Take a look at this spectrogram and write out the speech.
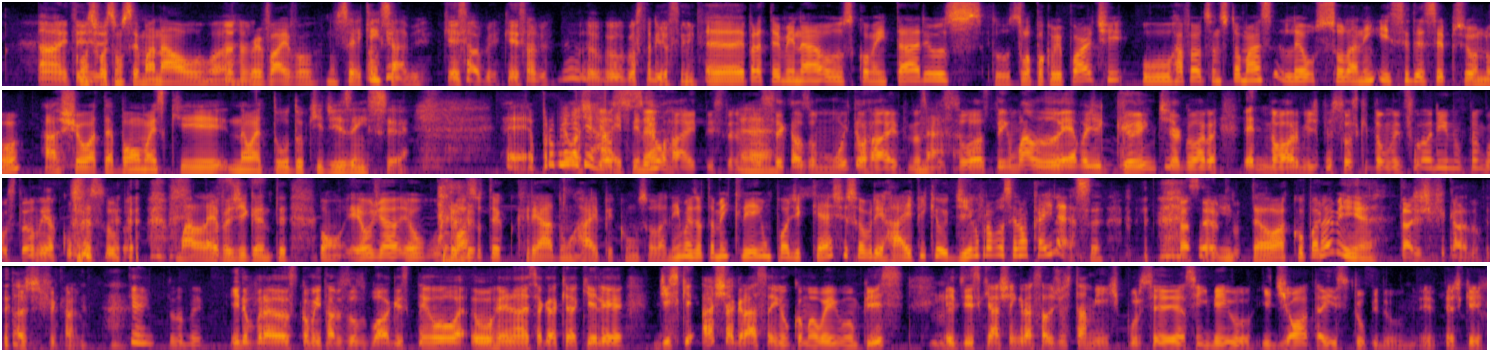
Ah, entendi. Como se fosse um semanal, uh, revival. Não sei, quem Ok. sabe. Quem sabe, quem sabe. Eu, eu- eu gostaria, sim. É, para terminar os comentários do Slowpoke Report, o Rafael dos Santos Tomás leu Solanin e se decepcionou. Achou até bom, mas que não é tudo o que dizem ser. É, Eu problema acho de que é o hype, né? seu hype, Stan. É. Você causou muito hype nas Não. pessoas. Tem uma leva gigante agora, enorme, de pessoas que estão lendo Solanin e não estão gostando, e a culpa é sua. Uma leva gigante. Bom, eu já eu posso ter criado um hype com o Solanin, mas eu também criei um podcast sobre hype que eu digo pra você não cair nessa. Tá certo. Então a culpa não é minha. Tá justificado. Tá justificado. Ok, tudo bem. Indo para os comentários dos blogs, tem o, o Renan SHQ aqui, ele diz que acha graça em Okama Away e One Piece. Hum. Ele diz que acha engraçado justamente por ser, assim, meio idiota e estúpido. Ele, acho que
